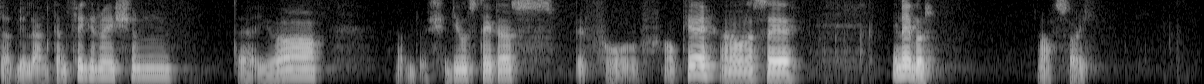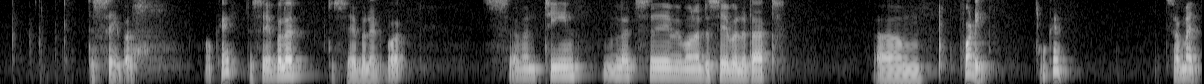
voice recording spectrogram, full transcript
WLAN configuration. There you are. Under schedule status. Before okay. And I want to say enable. Oh sorry. Disable. Okay disable it. Disable it what 17 let's say we want to disable it at um, 40 okay submit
